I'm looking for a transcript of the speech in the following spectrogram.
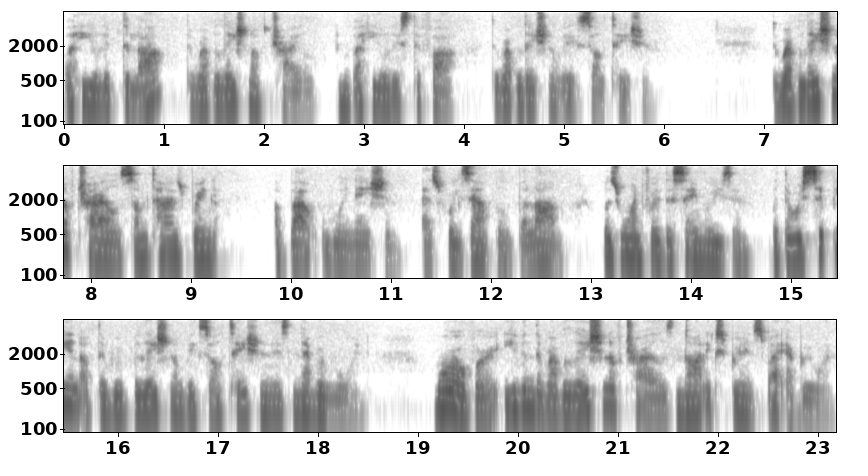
Wahyul Ibtila, the revelation of trial, and Wahyul Istifa, the revelation of exaltation. The revelation of trials sometimes bring about ruination, as for example, Balaam was ruined for the same reason, but the recipient of the revelation of exaltation is never ruined. Moreover, even the revelation of trial is not experienced by everyone.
